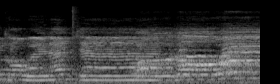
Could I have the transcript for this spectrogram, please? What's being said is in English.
going, come and attack.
